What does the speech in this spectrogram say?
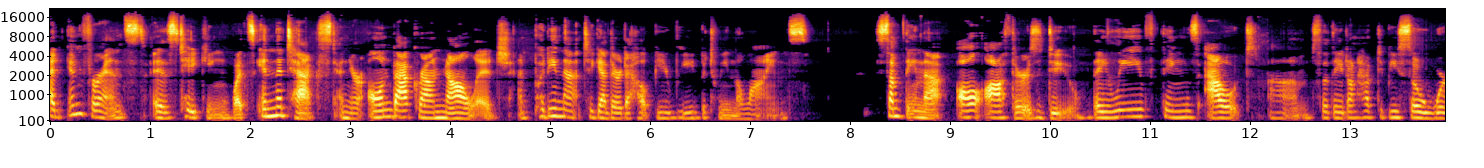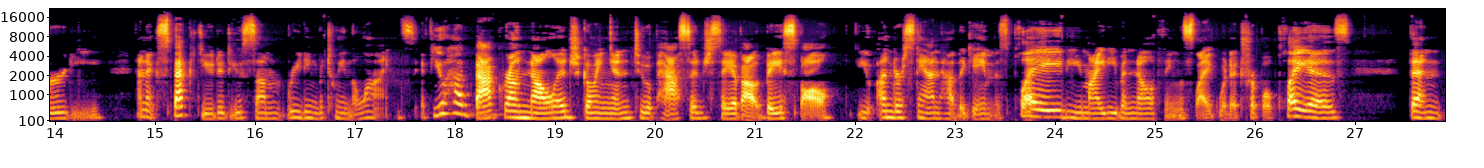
An inference is taking what's in the text and your own background knowledge and putting that together to help you read between the lines. Something that all authors do. They leave things out um, so they don't have to be so wordy and expect you to do some reading between the lines. If you have background knowledge going into a passage, say about baseball, you understand how the game is played, you might even know things like what a triple play is, then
